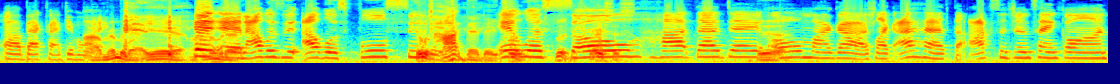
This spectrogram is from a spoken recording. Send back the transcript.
uh, backpack giveaway. I remember that. Yeah, I remember and, that. I was I was full suited. it was hot that day. Too. It was Goodness so gracious. hot that day. Yeah. Oh my gosh! Like I had the oxygen tank on.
